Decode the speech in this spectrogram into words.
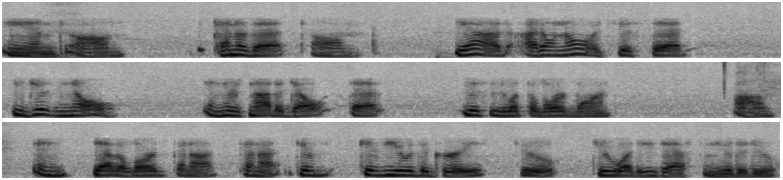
and um, kind of that, um, yeah. I, I don't know. It's just that you just know, and there's not a doubt that this is what the Lord wants." Um, and yeah, the Lord's gonna gonna give give you the grace to do what He's asking you to do.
